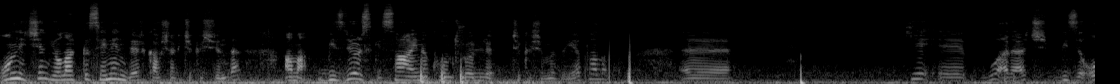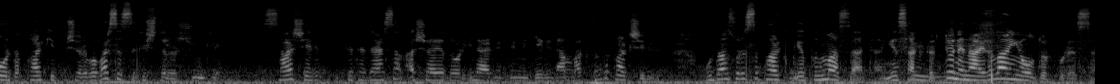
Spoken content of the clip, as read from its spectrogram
Onun için yol hakkı senindir kavşak çıkışında. Ama biz diyoruz ki sağ ayna kontrollü çıkışımızı yapalım. Ee, ki e, bu araç bizi orada park etmiş araba varsa sıkıştırır. Çünkü sağ şerit dikkat edersen aşağıya doğru ilerlediğinde geriden baktığında park şeridi. Buradan sonrası park yapılmaz zaten. Yasaktır. Hmm. Dönen ayrılan yoldur burası.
